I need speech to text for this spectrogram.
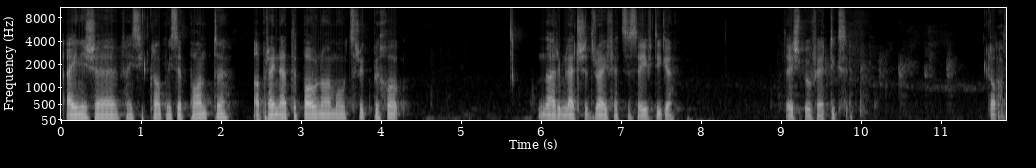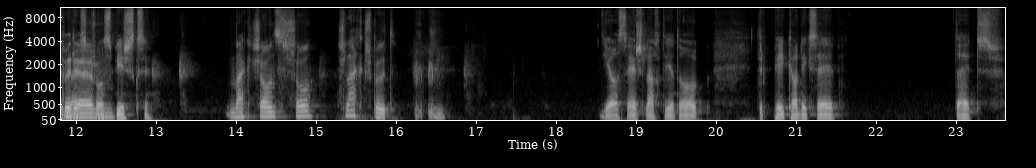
Eine ist, äh, haben sie, glaube ich, panten, aber haben nicht den Ball noch einmal zurückbekommen. Und dann im letzten Drive hat es eine Safety gegeben. Da war das Spiel fertig. Gewesen. Ich glaube, der Max ähm, Crosby war es. Mac Jones schon schlecht gespielt. Ja, sehr schlecht. Ich habe da der Pick habe ich gesehen. Der hat,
